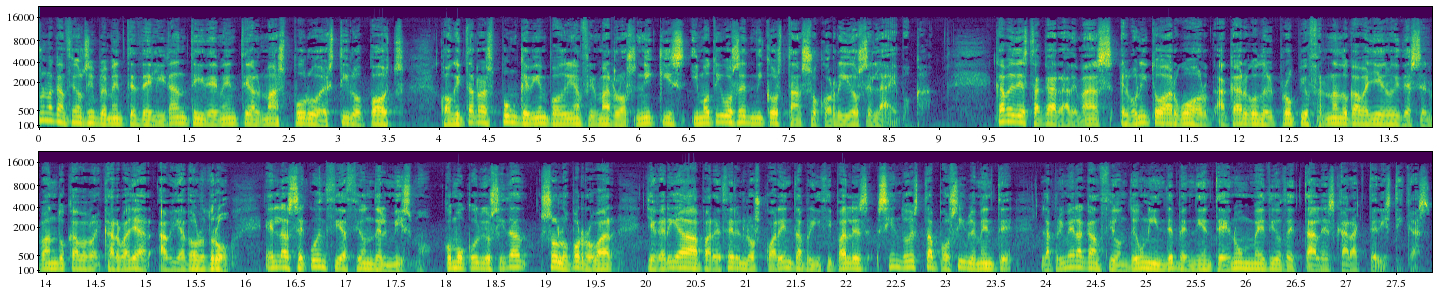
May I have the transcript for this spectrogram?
Es una canción simplemente delirante y demente al más puro estilo Poch, con guitarras punk que bien podrían firmar los Nikis y motivos étnicos tan socorridos en la época. Cabe destacar, además, el bonito artwork a cargo del propio Fernando Caballero y de Servando Carballar, aviador Dro, en la secuenciación del mismo. Como curiosidad, solo por robar, llegaría a aparecer en los 40 principales, siendo esta posiblemente la primera canción de un independiente en un medio de tales características.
